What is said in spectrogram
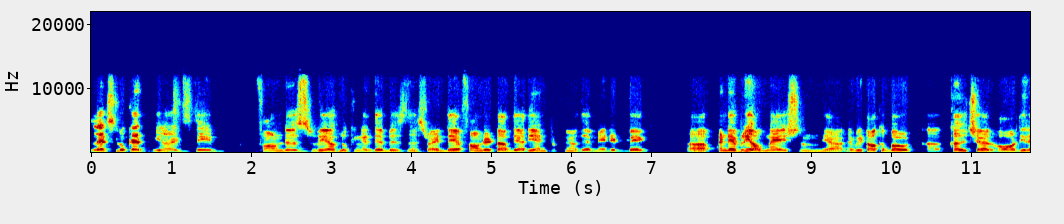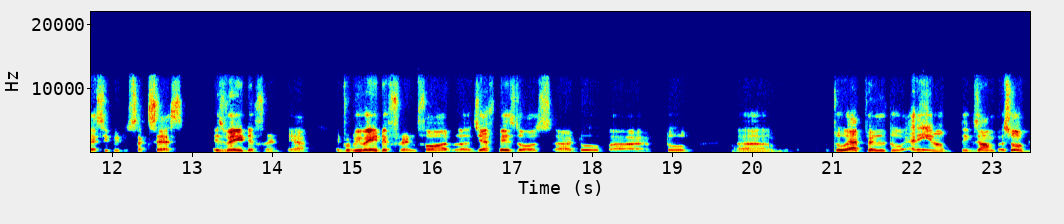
let's look at you know it's the founders' way of looking at their business, right? They have founded up. They are the entrepreneur. They have made it big. Uh, and every organization, yeah, we talk about uh, culture or the recipe to success is very different. Yeah, it would be very different for uh, Jeff Bezos uh, to uh, to um, to Apple to any you know example. So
